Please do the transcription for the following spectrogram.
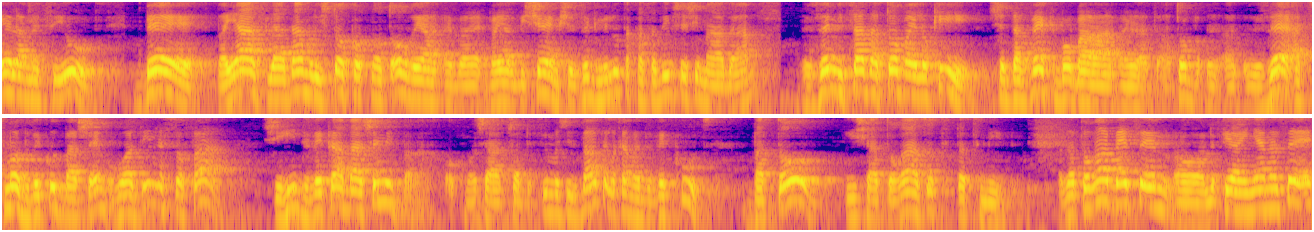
אל המציאות ב"ויעש לאדם ולאשתו קוטנות אור וילבישם", שזה גמילות החסדים שיש עם האדם, וזה מצד הטוב האלוקי שדבק בו, הטוב, וזה עצמו דבקות בהשם, הוא הדין לסופה. שהיא דבקה בהשם יתברך, או כמו שעכשיו לפי מה שהסברתי לכם, הדבקות בטוב היא שהתורה הזאת תתמיד. אז התורה בעצם, או לפי העניין הזה,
